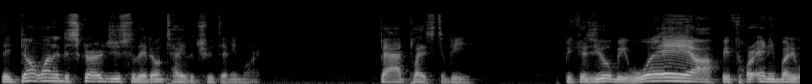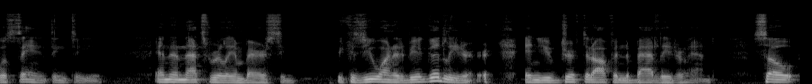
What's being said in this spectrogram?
They don't want to discourage you, so they don't tell you the truth anymore. Bad place to be because you'll be way off before anybody will say anything to you. And then that's really embarrassing because you wanted to be a good leader and you've drifted off into bad leader land. So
